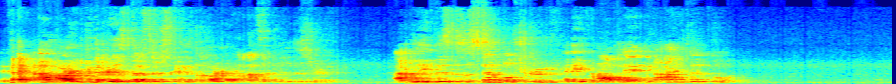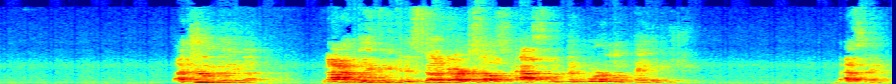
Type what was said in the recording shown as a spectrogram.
In fact, I would argue there is no such thing as a hard concept in this scripture. I believe this is a simple truth made for all mankind to absorb. I truly believe that. Now, I believe we can study ourselves past the written word on the page. That's dangerous.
